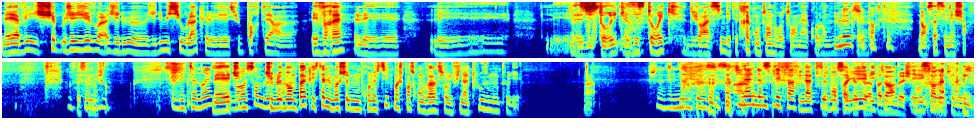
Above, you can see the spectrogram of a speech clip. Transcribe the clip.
mais j'ai voilà, j'ai lu j'ai lu ici ou là que les supporters, les vrais, les les Les historiques. les historiques du Racing étaient très contents de retourner à Colombe. Le Donc, euh, supporter. non, ça c'est méchant. Ça c'est méchant. Ça m'étonnerait. Mais ça tu, me ressemble tu me le pas. demandes pas, Christelle, mais moi je te donne mon pronostic. Moi je pense qu'on va sur une finale Toulouse-Montpellier. Je- elle ne me- ce- Cette finale ne me plaît pas. Finale Toulouse-Montpellier te et l'a pas victoire, demandé, et victoire de Toulouse.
